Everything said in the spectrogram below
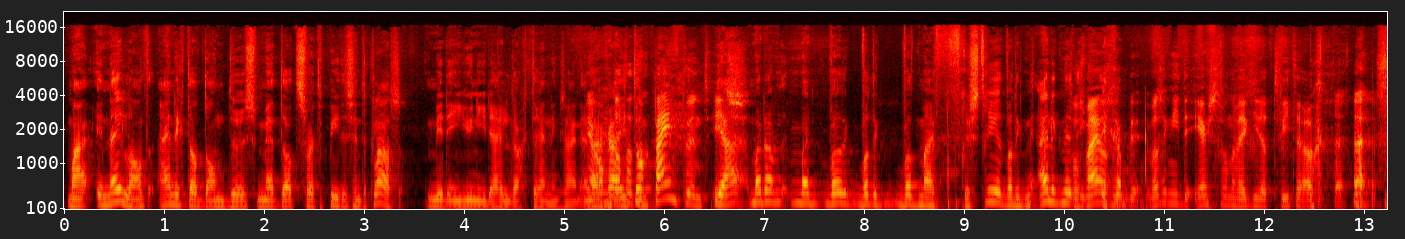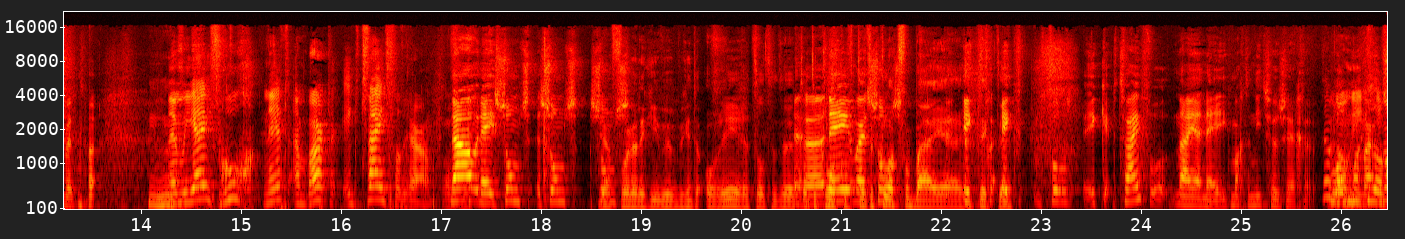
Maar in Nederland eindigt dat dan dus met dat Zwarte Piet en Sinterklaas midden in juni de hele dag trending zijn. En ja, dan omdat ga je het toch. een pijnpunt is. Ja, maar, dan, maar wat, ik, wat, ik, wat mij frustreert, wat ik eigenlijk net. Volgens mij was ik, ik, de- was ik niet de eerste van de week die dat tweette ook. Met, Nee, maar jij vroeg net aan Bart, ik twijfel eraan. Nou, nee, soms... soms, ja, soms voordat ik hier weer begin te oreren tot, het, eh, tot de Eh, klok, nee, of maar tot de soms- klok voorbij eh ik, tikte. ik, volgens, ik twijfel... Nou ja, nee, ik mag het niet zo zeggen. Ja, mag je Mag alles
